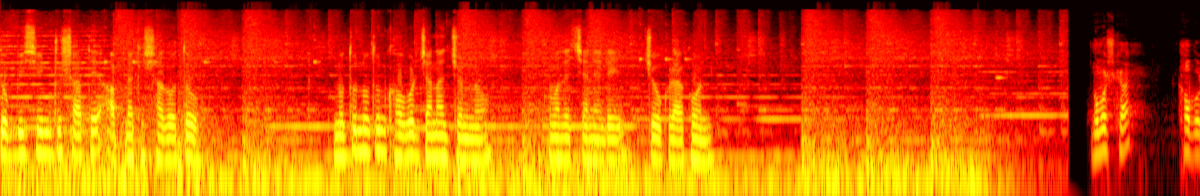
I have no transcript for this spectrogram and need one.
চব্বিশ ইন্টুর সাথে আপনাকে স্বাগত। নতুন নতুন খবর জানার জন্য আমাদের চ্যানেলে চোখ রাখুন। নমস্কার, খবর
